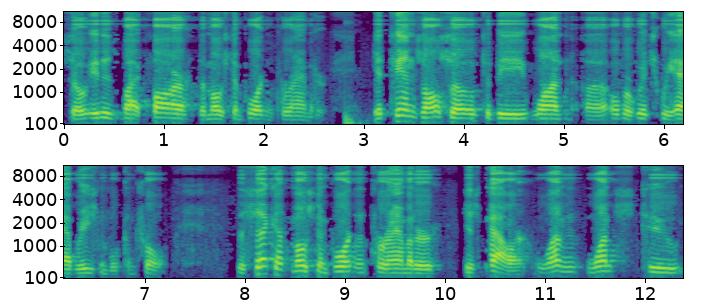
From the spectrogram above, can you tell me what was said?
So it is by far the most important parameter. It tends also to be one uh, over which we have reasonable control. The second most important parameter is power. One wants to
